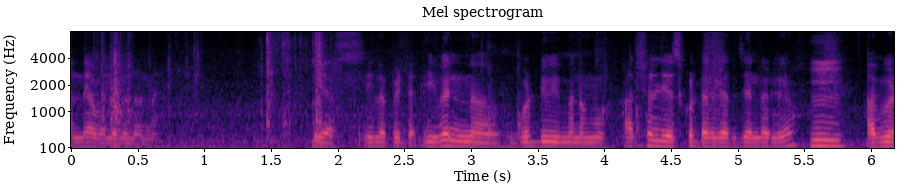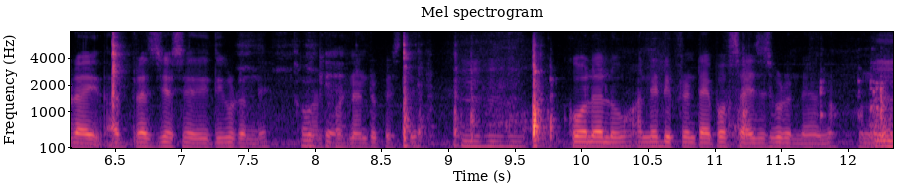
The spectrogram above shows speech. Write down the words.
అన్ని అవైలబుల్ ఉన్నాయి. ఇలా పెట్టారు ఈవెన్ గుడ్డి మనము హర్షలు చేసుకుంటారు కదా జనరల్గా అవి కూడా అది ప్రెస్ చేసేది ఇది కూడా ఉంది. నైన్ రూపీస్ది కోలలు అన్ని డిఫరెంట్ టైప్ ఆఫ్ సైజెస్ కూడా ఉన్నాయి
